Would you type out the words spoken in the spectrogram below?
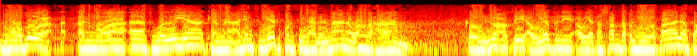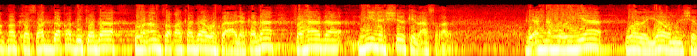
موضوع المراءة والرياء كما علمتم يدخل في هذا المعنى وهو حرام. كون يعطي أو يبني أو يتصدق ليقال فقد تصدق بكذا وأنفق كذا وفعل كذا فهذا من الشرك الأصغر. لأنه رياء ورياء من الشرك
